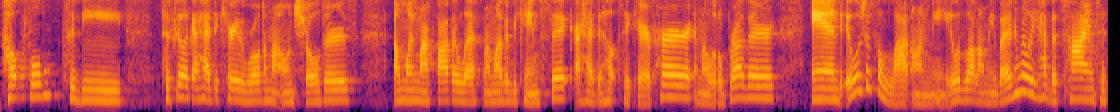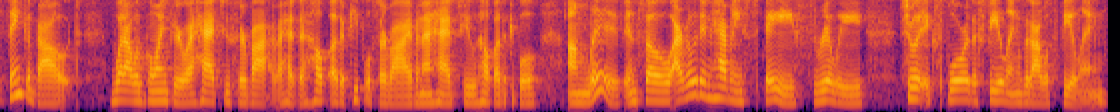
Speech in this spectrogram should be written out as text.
Helpful to be to feel like I had to carry the world on my own shoulders. And when my father left, my mother became sick. I had to help take care of her and my little brother. And it was just a lot on me. It was a lot on me, but I didn't really have the time to think about what I was going through. I had to survive. I had to help other people survive and I had to help other people um, live. And so I really didn't have any space really to really explore the feelings that I was feeling.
